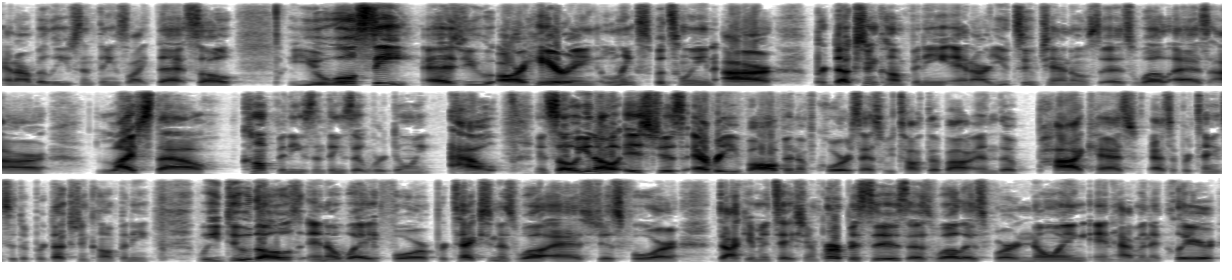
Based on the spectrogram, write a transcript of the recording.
and our beliefs and things like that. So you will see as you are hearing links between our production company and our youtube channels as well as our lifestyle companies and things that we're doing out. And so, you know, it's just ever evolving, of course, as we talked about in the podcast as it pertains to the production company. We do those in a way for protection as well as just for documentation purposes, as well as for knowing and having a clear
